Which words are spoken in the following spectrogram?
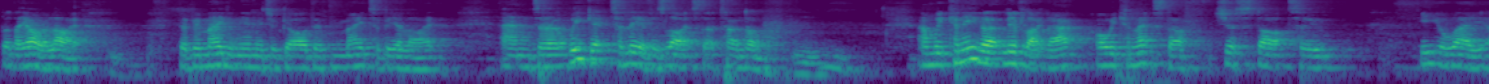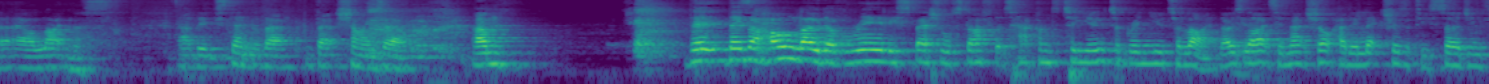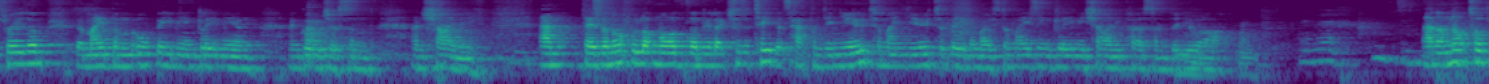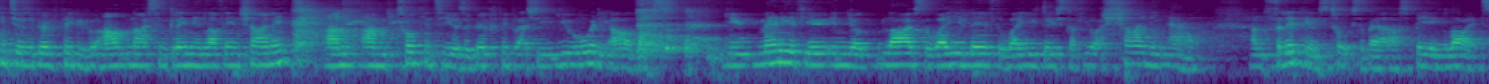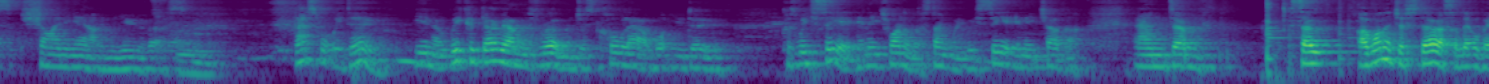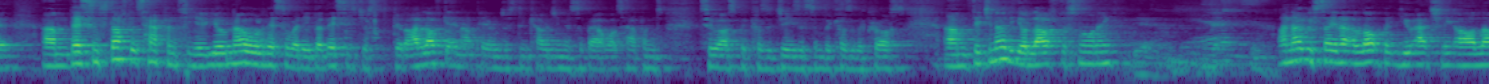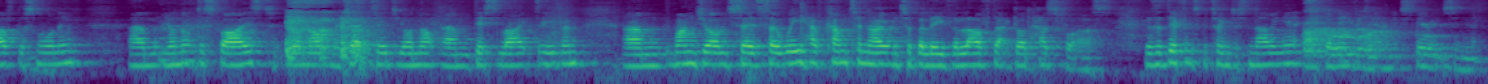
But they are a light. They've been made in the image of God, they've been made to be a light. And uh, we get to live as lights that are turned on. And we can either live like that or we can let stuff just start to eat away at our lightness at the extent that that, that shines out. Um, there, there's a whole load of really special stuff that's happened to you to bring you to light. Those lights in that shop had electricity surging through them that made them all beamy and gleamy and, and gorgeous and, and shiny. And there's an awful lot more than electricity that's happened in you to make you to be the most amazing, gleamy, shiny person that you are. And I'm not talking to you as a group of people who aren't nice and gleamy and lovely and shiny. Um, I'm talking to you as a group of people. Actually, you already are this. You, many of you in your lives, the way you live, the way you do stuff, you are shining out. And Philippians talks about us being lights shining out in the universe. That's what we do. You know, we could go around this room and just call out what you do because we see it in each one of us, don't we? We see it in each other. And um, so I want to just stir us a little bit. Um, there's some stuff that's happened to you. You'll know all of this already, but this is just good. I love getting up here and just encouraging us about what's happened to us because of Jesus and because of the cross. Um, did you know that you're loved this morning? Yeah. I know we say that a lot, but you actually are loved this morning. Um, you're not despised, you're not rejected, you're not um, disliked even. Um, 1 John says, So we have come to know and to believe the love that God has for us. There's a difference between just knowing it and believing it and experiencing it.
